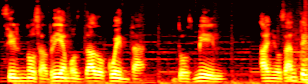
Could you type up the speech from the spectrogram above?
si nos habríamos dado cuenta dos mil años antes.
